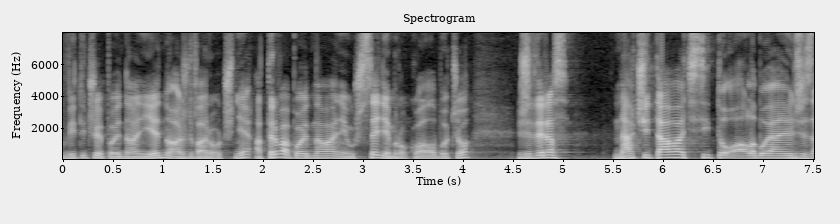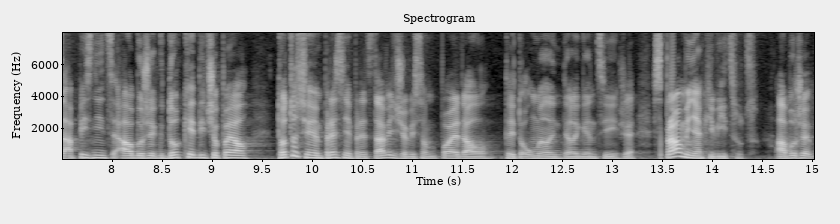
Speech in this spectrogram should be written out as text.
vytyčuje pojednávanie 1 až 2 ročne a trvá pojednávanie už 7 rokov alebo čo, že teraz načítavať si to, alebo ja neviem, že zapisnice, alebo že kto kedy čo povedal. Toto si viem presne predstaviť, že by som povedal tejto umelej inteligencii, že sprav mi nejaký výcuc. Alebo že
